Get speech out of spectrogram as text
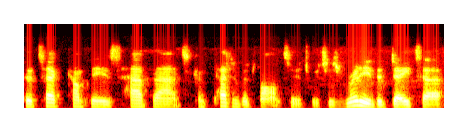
the tech companies have that competitive advantage, which is really the data.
